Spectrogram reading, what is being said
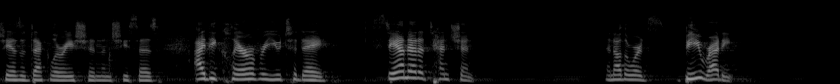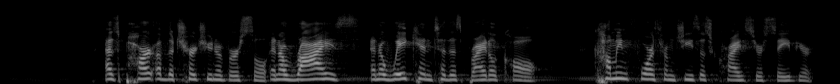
She has a declaration and she says, I declare over you today, stand at attention in other words, be ready as part of the church universal and arise and awaken to this bridal call coming forth from Jesus Christ, your Savior.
